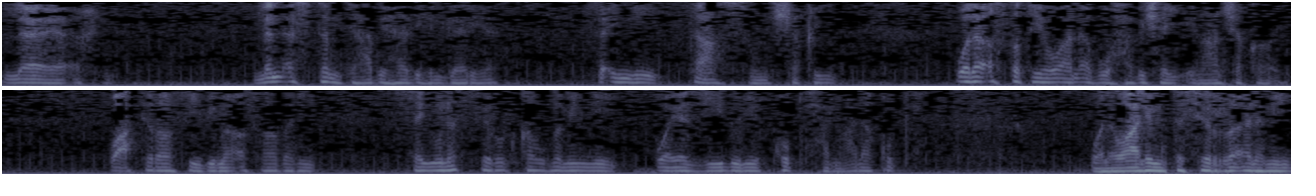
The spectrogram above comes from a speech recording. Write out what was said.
لا يا أخي لن أستمتع بهذه الجارية فإني تعس شقي ولا أستطيع أن أبوح بشيء عن شقائي. واعترافي بما أصابني سينفر القوم مني ويزيدني قبحا على قبح. ولو علمت سر ألمي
